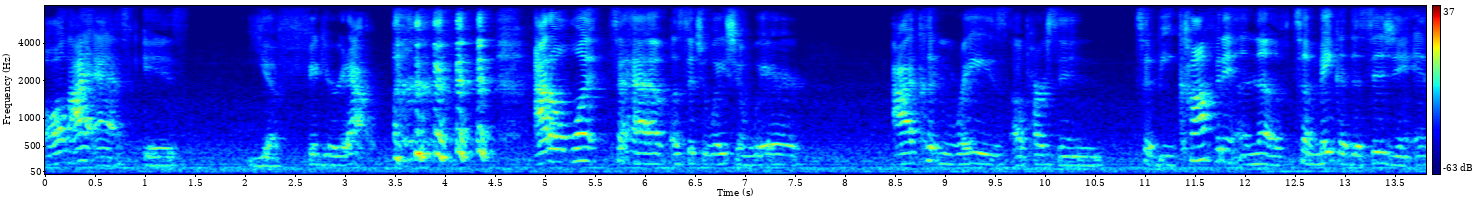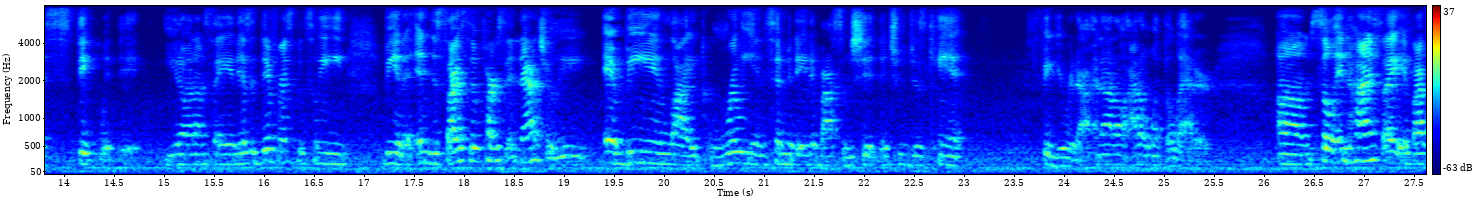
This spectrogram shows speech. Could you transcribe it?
All I ask is you figure it out. I don't want to have a situation where I couldn't raise a person to be confident enough to make a decision and stick with it. You know what I'm saying? There's a difference between being an indecisive person naturally and being like really intimidated by some shit that you just can't figure it out. And I don't I don't want the latter. Um, so in hindsight, if I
